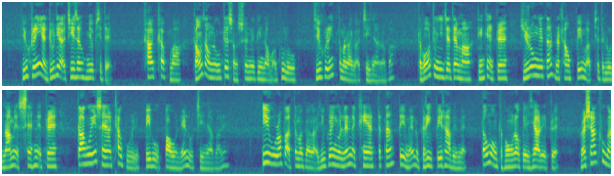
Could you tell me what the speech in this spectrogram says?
။ယူကရိန်းရဲ့ ဒုတိယအကြီးဆုံးမြို့ဖြစ်တဲ့ခါခပ်မှာ ခေါင်းဆောင်တို့တွေ့ဆုံဆွေးနွေးပြီးနောက်မှာ အခုလို ယူကရိန်းသမ္မတက ကြေညာတာပါ။သဘောတူညီချက်ထဲမှာ ဒီနှစ်အတွင်း ယူရိုငွေသား2000ပေးမှာ ဖြစ်တယ်လို့လာမယ့်10နှစ်အတွင်း ကာကွယ်ရေးဆိုင်ရာထောက်ကူတွေ ပေးဖို့ ပါဝင်တယ်လို့ ကြေညာပါတယ်။ EU ဥရောပသမဂ္ဂက ယူကရိန်းကို လက်နက်ခဲယမ်းတသန်းပေးမယ်လို့ ကတိပေးထားပေမဲ့သုံးပုံတပုံလောက်ပဲ ရတဲ့အတွက်ရုရှားခုခံ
